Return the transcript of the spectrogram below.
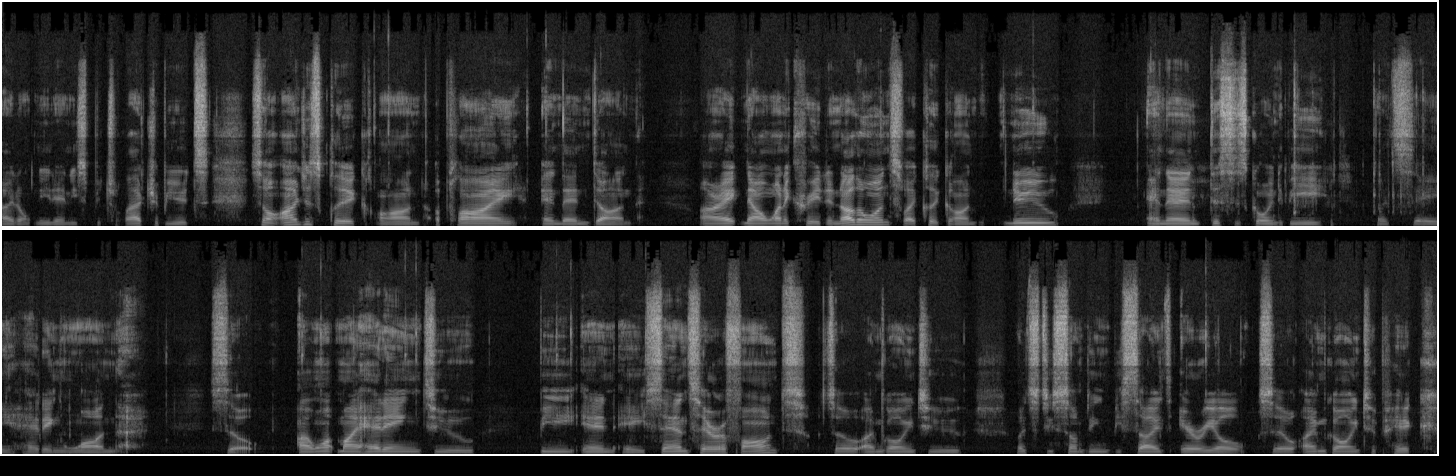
I don't need any special attributes. So I just click on Apply and then Done. Alright, now I want to create another one, so I click on New, and then this is going to be, let's say, heading 1. So I want my heading to be in a sans serif font, so I'm going to, let's do something besides Arial. So I'm going to pick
